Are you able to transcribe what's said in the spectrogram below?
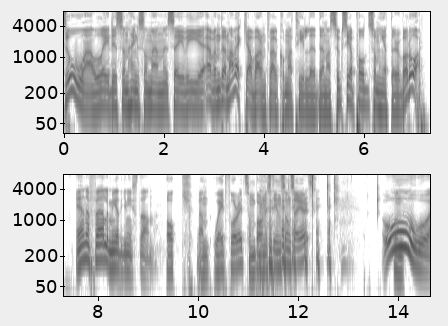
Då, ladies and gentlemen, säger vi även denna vecka varmt välkomna till denna succépodd som heter vadå? NFL med Gnistan. Och, wait for it, som Barney Stinson säger, Oh!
